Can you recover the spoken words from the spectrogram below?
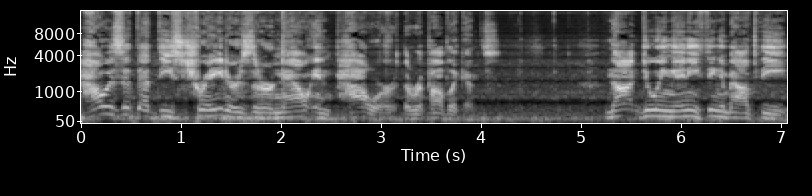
How is it that these traitors that are now in power, the Republicans, not doing anything about the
